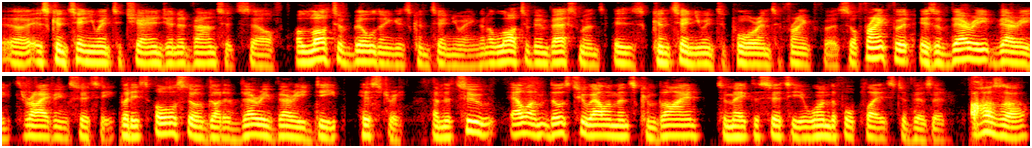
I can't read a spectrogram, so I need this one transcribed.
uh, is continuing to change and advance itself. A lot of building is continuing and a lot of investment is continuing to pour into Frankfurt. So Frankfurt is a very, very thriving city, but it's also got a very, very deep history. And the two ele- those two elements combine to make the city a wonderful place to visit. Also,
